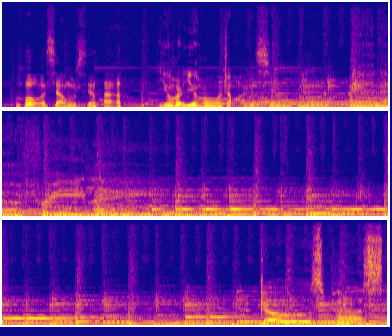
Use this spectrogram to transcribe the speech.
我想不起来了。一会儿一会儿我找一找。行 goes past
